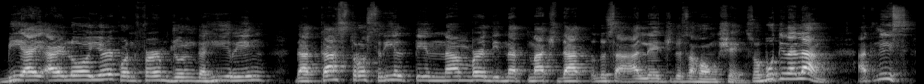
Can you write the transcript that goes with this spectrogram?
BIR lawyer confirmed during the hearing that Castro's real TIN number did not match that do sa alleged do sa Hongsheng. So buti na lang. At least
